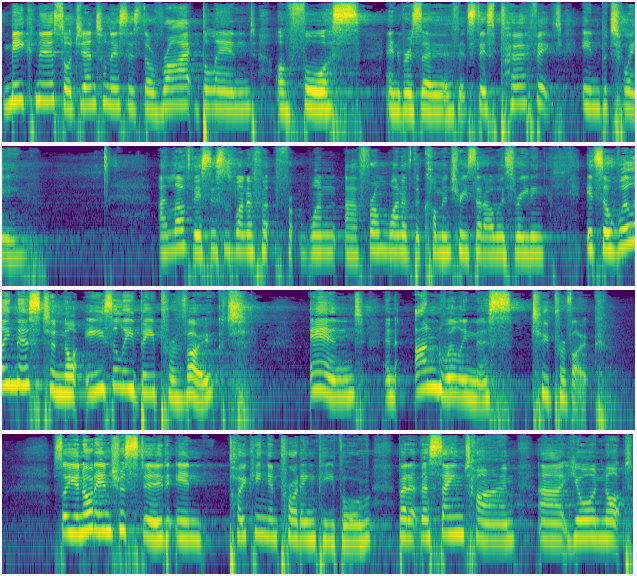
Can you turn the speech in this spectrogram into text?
Meekness or gentleness is the right blend of force and reserve, it's this perfect in between. I love this. This is one of, one, uh, from one of the commentaries that I was reading. It's a willingness to not easily be provoked and an unwillingness to provoke. So you're not interested in poking and prodding people, but at the same time, uh, you're not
